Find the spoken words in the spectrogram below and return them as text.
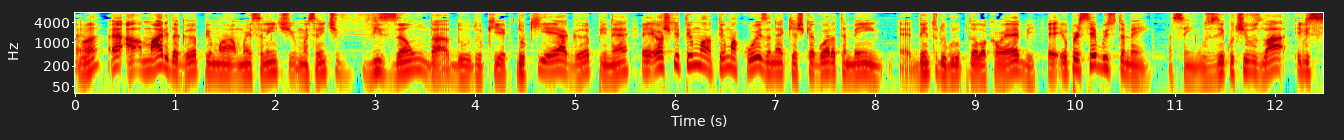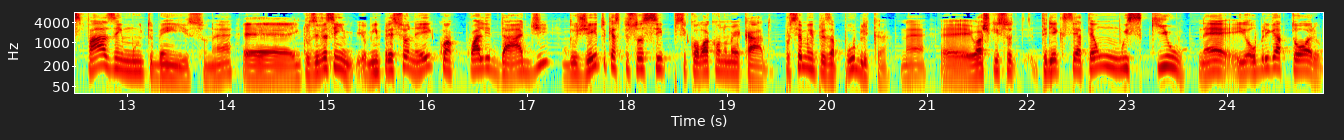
é. não é? é a Mari da Gup, uma, uma, excelente, uma excelente visão da, do, do, que, do que é a Gup, né? É, eu acho que tem uma, tem uma coisa, né, que acho que agora também, dentro do grupo da Local Web, eu percebo isso também. Assim, os executivos lá, eles fazem muito bem isso, né? É, inclusive, assim, eu me impressionei com a qualidade do jeito que as pessoas se, se colocam no mercado. Por ser uma empresa pública, né? É, eu acho que isso teria que ser até um skill, né? Obrigatório.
